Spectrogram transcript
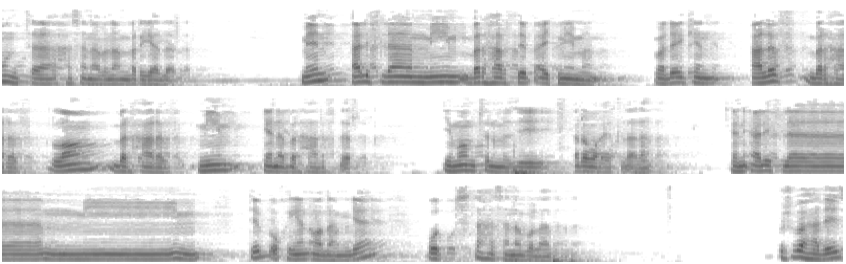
o'nta hasana bilan birgadir. Men alif lam mim bir harf deb aytmayman va lekin alif bir harf lom bir harf mim yana bir harfdir. imom termiziy rivoyatlari ya'ni alif lam mim deb o'qigan odamga o'ttizta hasana bo'ladi ushbu hadis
